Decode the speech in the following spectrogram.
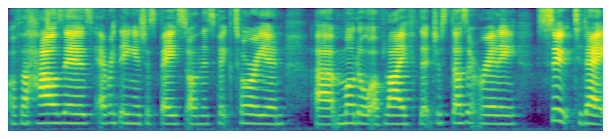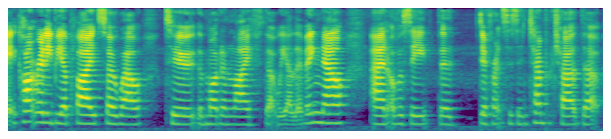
of the houses. Everything is just based on this Victorian uh, model of life that just doesn't really suit today. It can't really be applied so well to the modern life that we are living now. And obviously, the differences in temperature that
